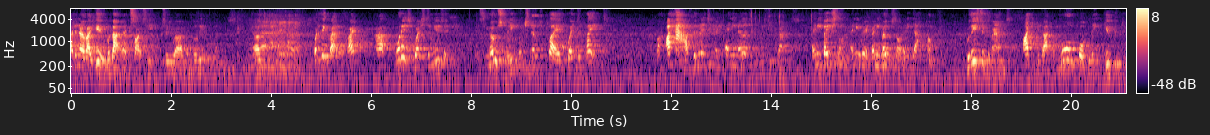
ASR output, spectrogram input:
I don't know about you, but that excites me to uh, unbelievable levels. Um, but think about it, right? Uh, what is Western music? It's mostly which note to play, when to play it. But I have the ability to make any melody with these two commands. Any bass line, any riff, any Mozart, any Daft Punk. With these two commands, I can do that, and more importantly, you can do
